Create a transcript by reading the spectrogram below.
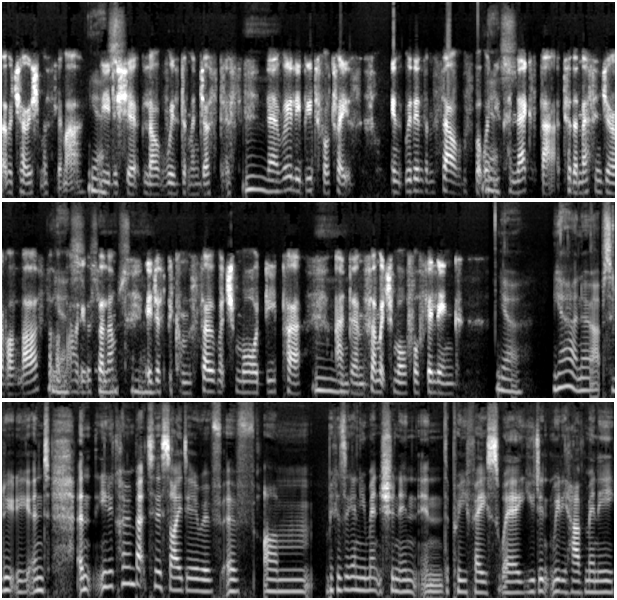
of a cherished Muslimah, Yes. leadership, love, wisdom and justice. Mm. They're really beautiful traits in, within themselves, but when you connect that to the messenger of Allah, sallallahu Yes, alaihi wasallam, it just becomes so much more deeper Mm. and um, so much more fulfilling. Yeah. Yeah, no, absolutely. And and you know, coming back to this idea of of um because again you mentioned in in the preface where you didn't really have many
